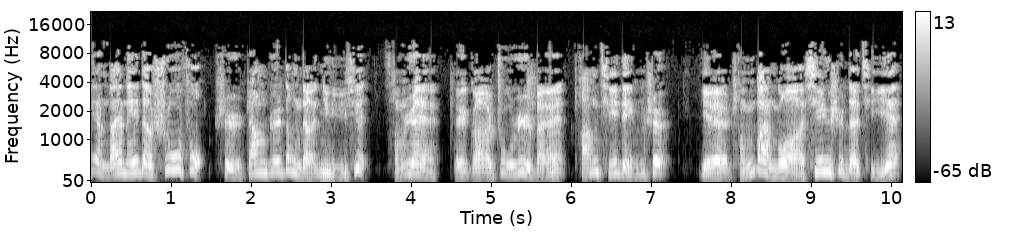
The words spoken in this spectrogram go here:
卞白眉的叔父是张之洞的女婿，曾任这个驻日本长崎领事，也承办过新式的企业。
